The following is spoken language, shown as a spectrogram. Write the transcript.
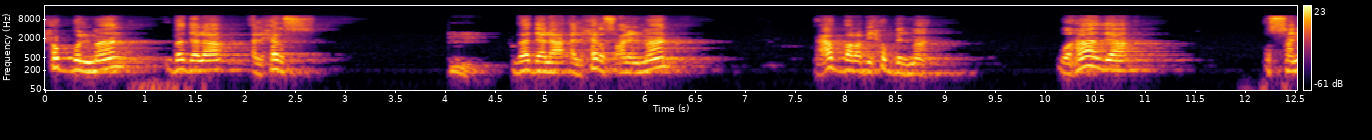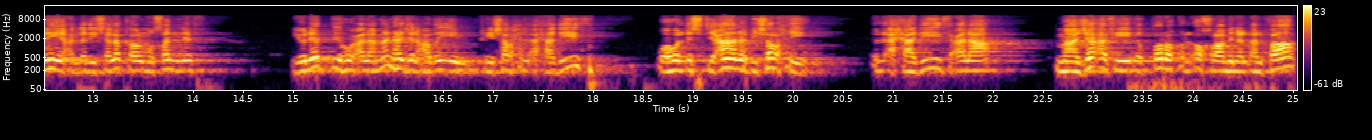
حب المال بدل الحرص. بدل الحرص على المال عبر بحب المال. وهذا الصنيع الذي سلكه المصنف ينبه على منهج عظيم في شرح الأحاديث وهو الاستعانة بشرح الأحاديث على ما جاء في الطرق الأخرى من الألفاظ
